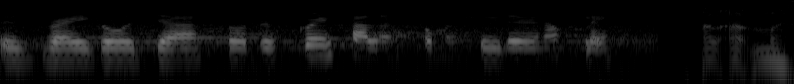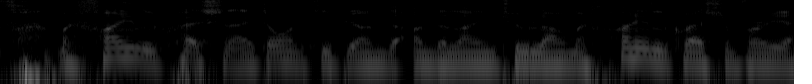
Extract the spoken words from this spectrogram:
is very good. Yeah, so there's great talent coming through there in Offaly. And, and my my final question, I don't want to keep you on the, on the line too long. My final question for you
